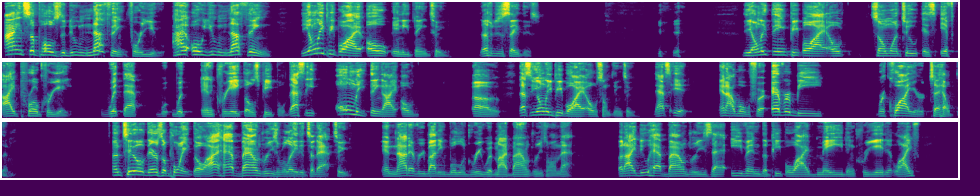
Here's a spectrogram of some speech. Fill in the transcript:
I ain't supposed to do nothing for you. I owe you nothing. The only people I owe anything to, let me just say this. the only thing people I owe someone to is if I procreate with that with and create those people. That's the only thing I owe. Uh, that's the only people I owe something to. That's it. And I will forever be required to help them. Until there's a point, though, I have boundaries related to that too. And not everybody will agree with my boundaries on that. But I do have boundaries that even the people I've made and created life,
